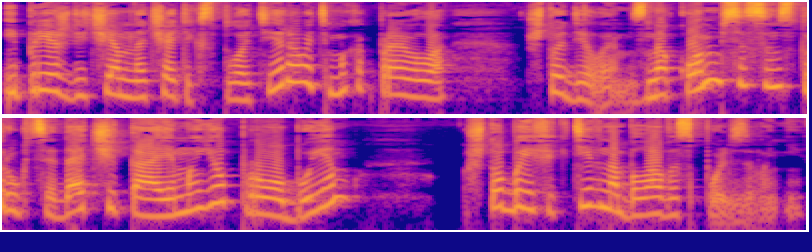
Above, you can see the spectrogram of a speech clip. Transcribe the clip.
и прежде чем начать эксплуатировать, мы, как правило, что делаем? Знакомимся с инструкцией, да, читаем ее, пробуем, чтобы эффективно была в использовании.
